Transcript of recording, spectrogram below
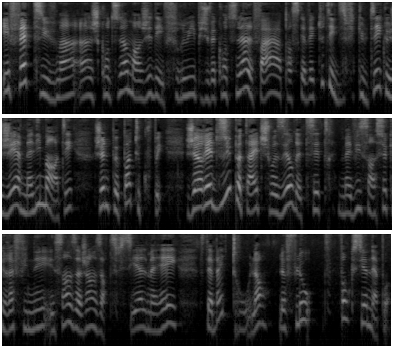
effectivement, hein, je continue à manger des fruits, puis je vais continuer à le faire parce qu'avec toutes les difficultés que j'ai à m'alimenter, je ne peux pas tout couper. J'aurais dû peut-être choisir le titre Ma vie sans sucre raffiné et sans agents artificiels, mais hey, c'était bien trop long. Le flow fonctionnait pas.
